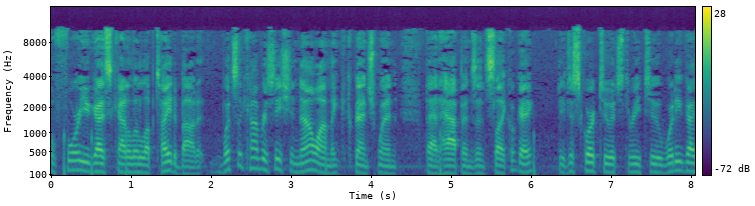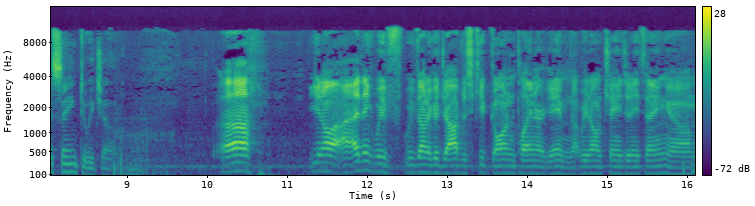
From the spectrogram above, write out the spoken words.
before you guys got a little uptight about it. What's the conversation now on the bench when that happens? And it's like, okay, they just scored two, it's three two. What are you guys saying to each other? Uh, you know, I think we've we've done a good job. Just keep going and playing our game. We don't change anything. Um,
